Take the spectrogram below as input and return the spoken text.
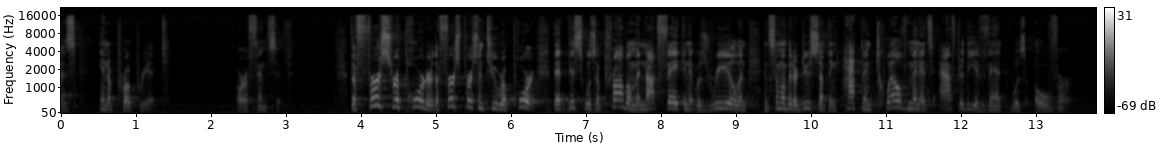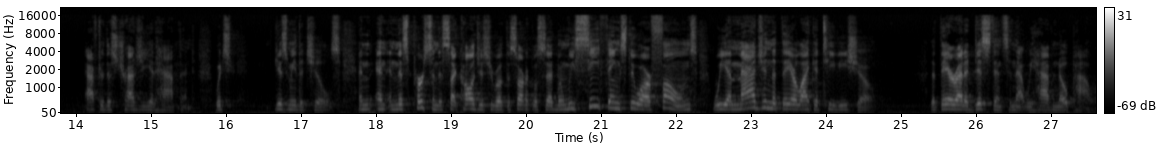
as inappropriate or offensive. The first reporter, the first person to report that this was a problem and not fake and it was real and, and someone better do something happened 12 minutes after the event was over, after this tragedy had happened, which gives me the chills. And, and, and this person, this psychologist who wrote this article, said when we see things through our phones, we imagine that they are like a TV show, that they are at a distance and that we have no power.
